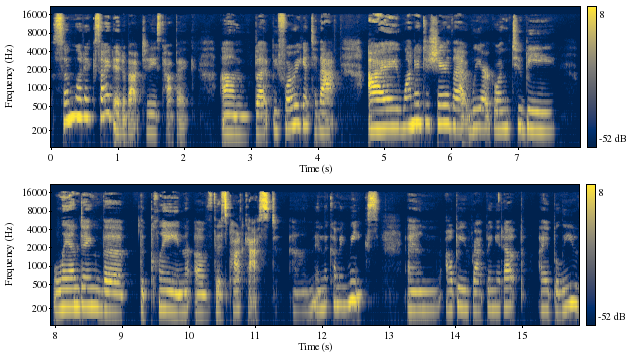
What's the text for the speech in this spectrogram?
somewhat excited about today's topic. Um, but before we get to that, I wanted to share that we are going to be landing the the plane of this podcast um, in the coming weeks, and I'll be wrapping it up. I believe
